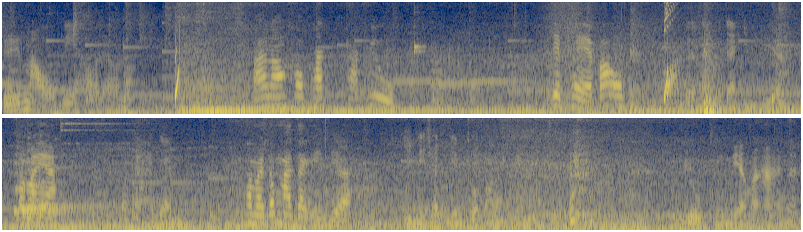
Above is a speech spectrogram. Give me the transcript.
ซื้อเหมาเปี้ยวแล้วเหรอป้าน้องเขาพักพักอยู่ เจ็บแผลเปล่าเดินทางมาจากอินเดียทำไมอะมาหาเงินทำไมต้องมาจากอินเดียอีนี่ชอบกินถั่วบางสีทิ้ง ลูกทิ้งเมียมาหาเงิน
